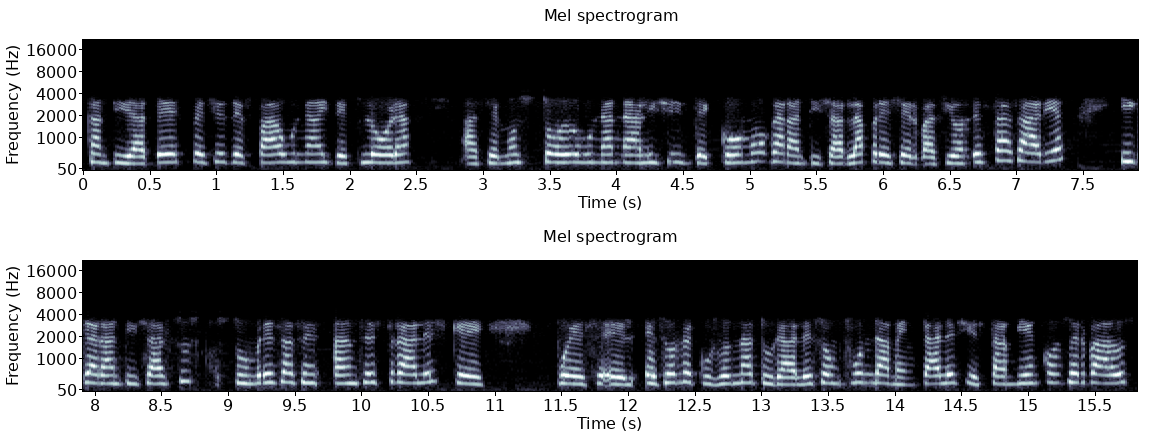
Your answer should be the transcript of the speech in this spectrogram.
cantidad de especies de fauna y de flora hacemos todo un análisis de cómo garantizar la preservación de estas áreas y garantizar sus costumbres ancestrales que pues esos recursos naturales son fundamentales y están bien conservados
